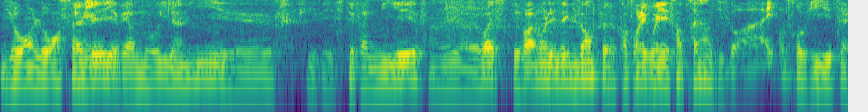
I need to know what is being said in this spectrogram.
Laurent, Laurent Saget, il y avait Amaury Lamy, euh, il y avait Stéphane Millet. Enfin, et, euh, ouais, c'était vraiment les exemples. Quand on les voyait s'entraîner, on se disait, ouais, ils vont trop vite, euh,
